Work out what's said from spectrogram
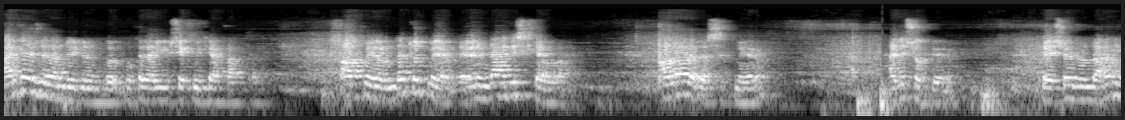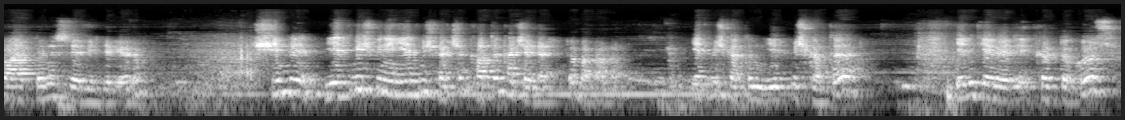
Hangi yüzden duydunuz bu, bu kadar yüksek mükafatları? Atmıyorum da tutmuyorum da. Önümde hadis kitabı var. Palavra da sıkmıyorum. Hadis okuyorum. Resulullah'ın vaatlerini size bildiriyorum. Şimdi 70 binin 70 kaçı, katı kaç eder? Dur bakalım. 70 katın 70 katı 7 kere 7, 49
